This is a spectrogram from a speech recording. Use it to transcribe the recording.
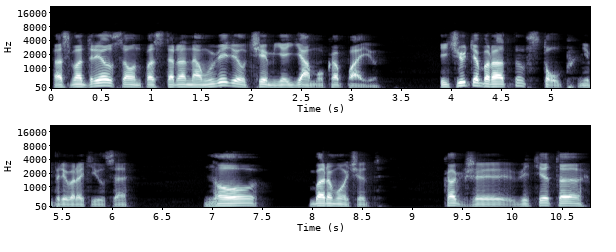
Осмотрелся он по сторонам, увидел, чем я яму копаю, и чуть обратно в столб не превратился. Но, бормочет, как же, ведь это...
